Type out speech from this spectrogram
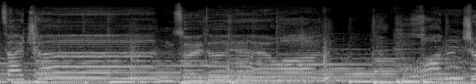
在沉醉的夜晚呼唤着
